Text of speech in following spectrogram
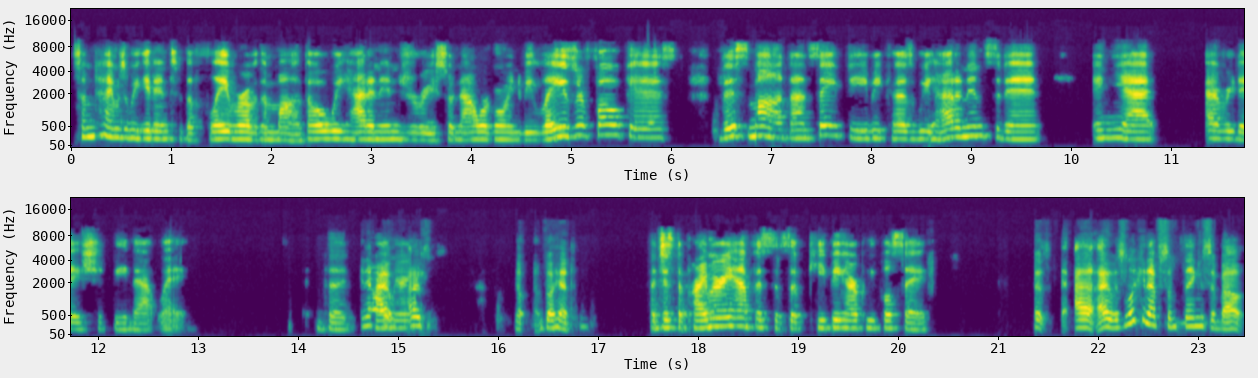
sometimes we get into the flavor of the month. Oh, we had an injury, so now we're going to be laser focused this month on safety because we had an incident, and yet every day should be that way. The you know, primary. I, I was, go ahead. Just the primary emphasis of keeping our people safe. I was looking up some things about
